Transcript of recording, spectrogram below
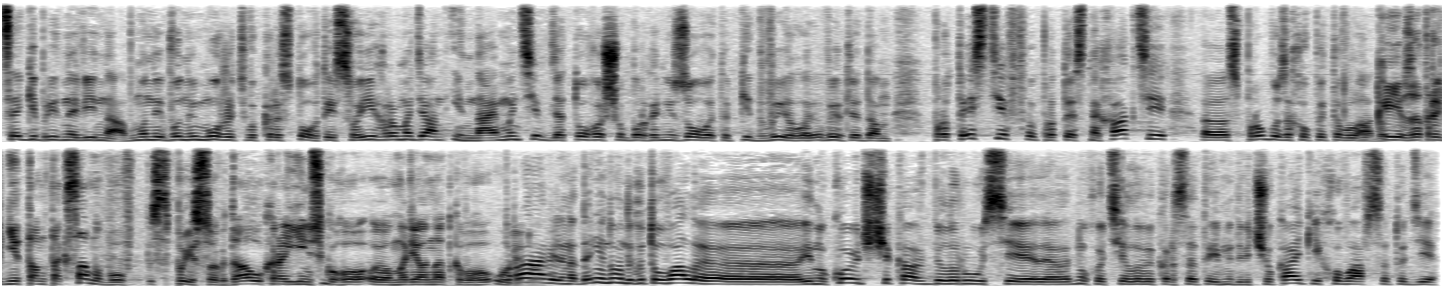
Це гібридна війна. Вони, вони можуть використовувати і своїх громадян, і найманців для того, щоб організовувати під виглядом протестів, протестних акцій, е, спробу захопити Ну, владу. Київ за три дні там так само був список да, українського е, маріонеткового уряду. Правильно, да ні, ну вони готували е, Янукович чекав в Білорусі. Ну хотіли використати і Медведчука, який ховався тоді.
